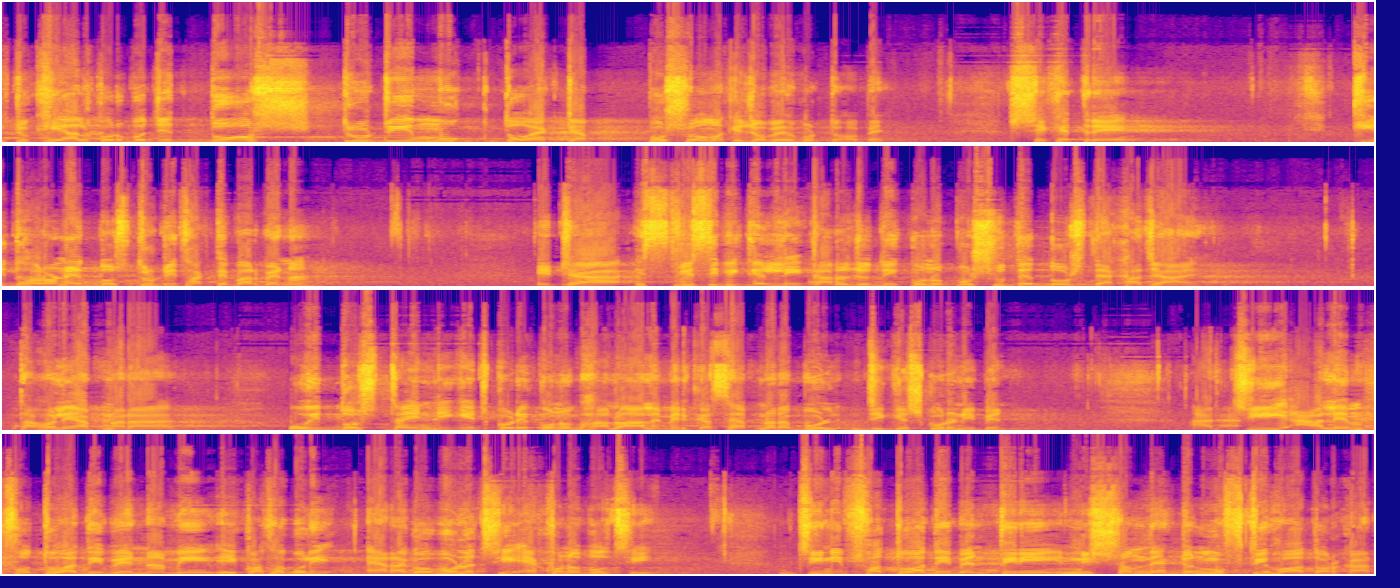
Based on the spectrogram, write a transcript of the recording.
একটু খেয়াল করব যে দোষ ত্রুটি মুক্ত একটা পশু আমাকে জবাই করতে হবে। সেক্ষেত্রে কি ধরনের দোষ ত্রুটি থাকতে পারবে না? এটা স্পেসিফিক্যালি কারও যদি কোনো পশুতে দোষ দেখা যায়, তাহলে আপনারা ওই দোষটা ইন্ডিকেট করে কোনো ভালো আলেমের কাছে আপনারা বল- জিজ্ঞেস করে নেবেন। আর জি আলেম ফতোয়া দিবেন, আমি এই কথাগুলি এর আগেও বলেছি, এখনও বলছি। যিনি ফতোয়া দিবেন, তিনি নিঃসন্দেহে একজন মুফতি হওয়া দরকার।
